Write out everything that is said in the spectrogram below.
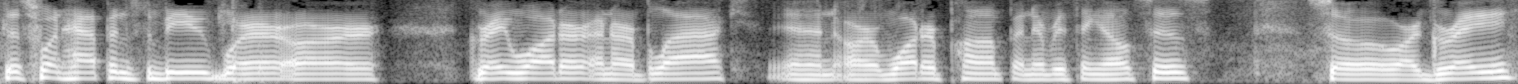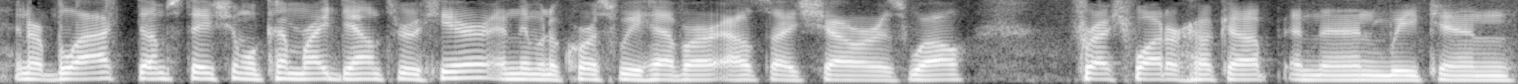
This one happens to be where our gray water and our black and our water pump and everything else is. So our gray and our black dump station will come right down through here. And then of course we have our outside shower as well. Fresh water hookup and then we can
